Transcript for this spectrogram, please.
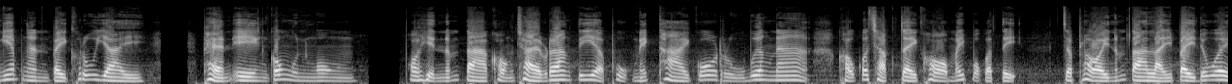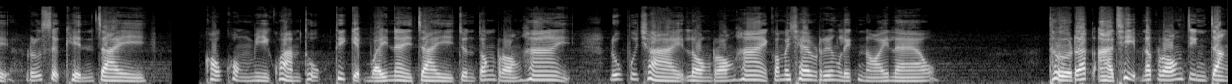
เงียบงันไปครู่ใหญ่ แผนเองก็งุนงง พอเห็นน้ำตาของชายร่างเตี้ย ผูกเน็กไทโก้หรูเบื้องหน้า เขาก็ฉักใจคอไม่ปกติ จะพลอยน้ำตาไหลไปด้วย รู้สึกเห็นใจ เขาคงมีความทุกข์ที่เก็บไว้ในใจจนต้องร้องไห้ ลูกผู้ชายลองร้องไห้ก็ไม่ใช่เรื่องเล็กน้อยแล้ว เธอรักอาชีพนักร้องจริงจัง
